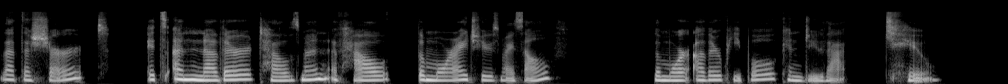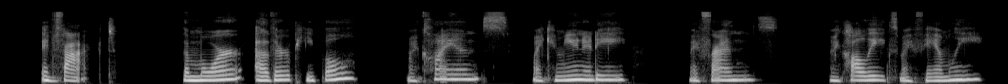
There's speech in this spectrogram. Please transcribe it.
that the shirt it's another talisman of how the more I choose myself, the more other people can do that too. In fact, the more other people, my clients, my community, my friends, my colleagues, my family,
